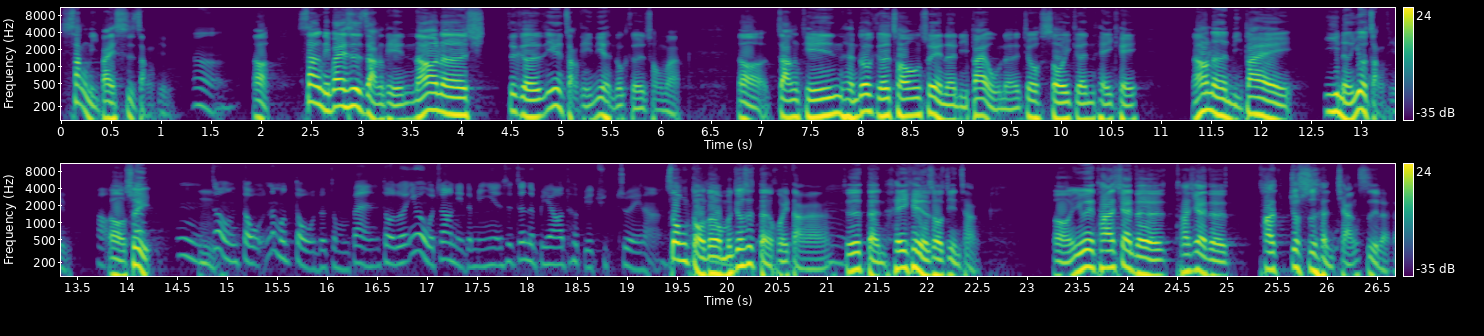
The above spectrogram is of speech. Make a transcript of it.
上礼拜四涨停，嗯，啊，上礼拜四涨停，然后呢，这个因为涨停一定很多隔日冲嘛，哦，涨停很多隔冲，所以呢，礼拜五呢就收一根黑 K，然后呢，礼拜一呢又涨停，哦，所以嗯，这种抖那么抖的怎么办？抖的，因为我知道你的名言是真的不要特别去追啦。这种抖的，我们就是等回档啊，就是等黑 K 的时候进场，哦，因为它现在的它现在的。它就是很强势了。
